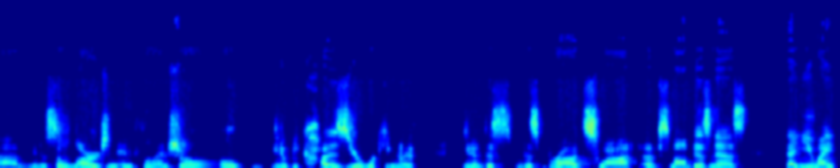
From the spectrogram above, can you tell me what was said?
um, you know so large and influential you know because you're working with you know this this broad swath of small business that you might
